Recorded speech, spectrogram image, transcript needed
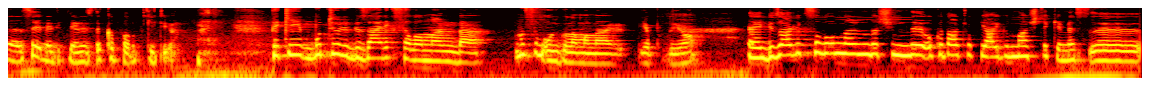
e, sevmedikleriniz de kapanıp gidiyor. Peki bu tür güzellik salonlarında nasıl uygulamalar yapılıyor? E, güzellik salonlarında şimdi o kadar çok yaygınlaştı ki mes- e,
